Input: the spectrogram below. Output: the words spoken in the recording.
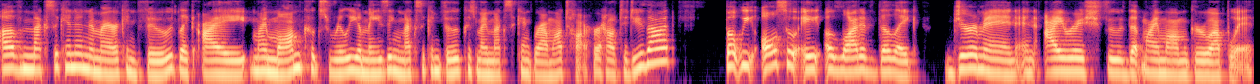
of Mexican and American food. Like I my mom cooks really amazing Mexican food because my Mexican grandma taught her how to do that. But we also ate a lot of the like German and Irish food that my mom grew up with.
